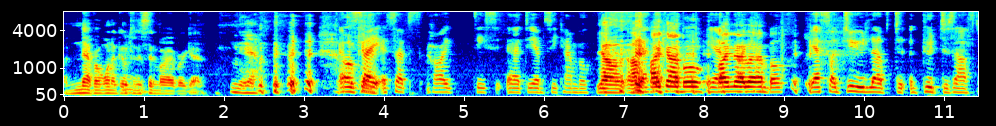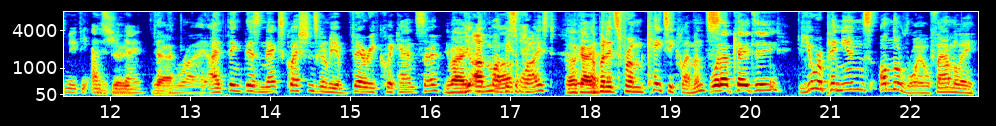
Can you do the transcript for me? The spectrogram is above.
I never want to go to the mm. cinema ever again. Yeah. I have to Okay. say, it's a hi DC, uh, DMC Campbell. Yeah, uh, hi Campbell, Yeah, hi hi Campbell. Yes, I do love d- a good disaster movie, as you, do. know. Yeah. Right. I think this next question is going to be a very quick answer. Right. You- I might Oh, be okay. surprised. Okay. Uh, but it's from Katie Clements. What up, Katie? Your opinions on the royal family.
